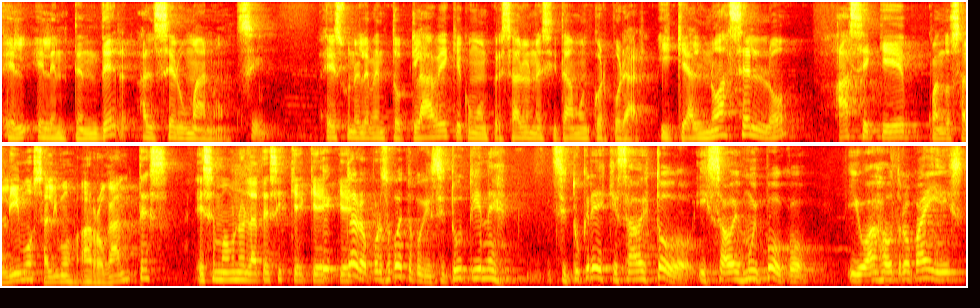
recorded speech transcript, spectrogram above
el, el entender al ser humano. Sí es un elemento clave que como empresario necesitamos incorporar y que al no hacerlo hace que cuando salimos salimos arrogantes. Esa es más o menos la tesis que... Eh, claro, por supuesto, porque si tú tienes, si tú crees que sabes todo y sabes muy poco y vas a otro país,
